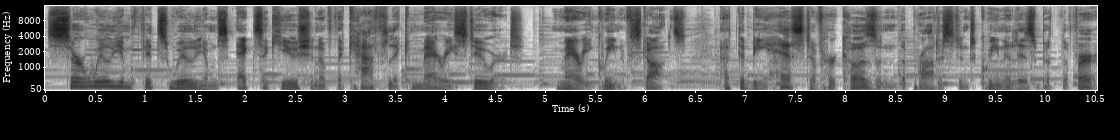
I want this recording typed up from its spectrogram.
Sir William Fitzwilliam's execution of the Catholic Mary Stuart, Mary, Queen of Scots, at the behest of her cousin, the Protestant Queen Elizabeth I,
